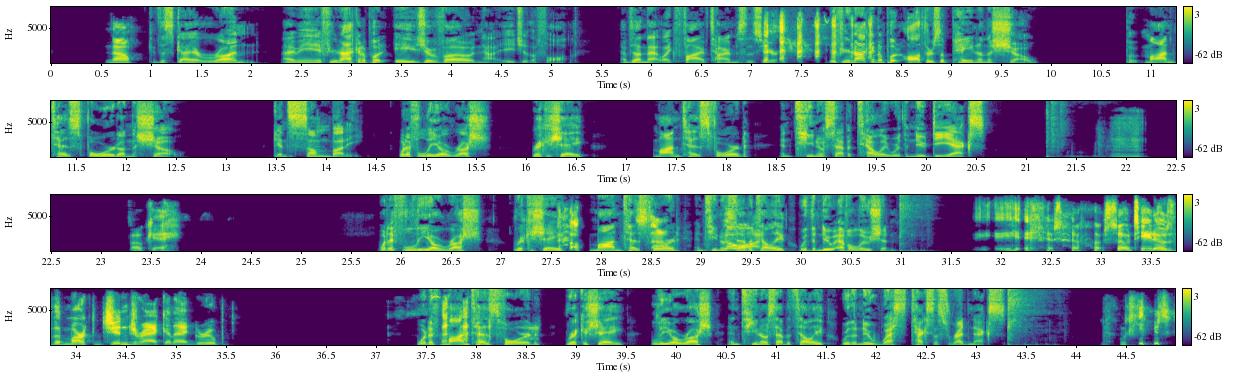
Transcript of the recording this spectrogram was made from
No, give this guy a run. I mean, if you're not going to put Age of uh, not Age of the Fall, I've done that like five times this year. if you're not going to put Authors of Pain on the show, put Montez Ford on the show against somebody. What if Lio Rush, Ricochet, Montez Ford, and Tino Sabbatelli were the new DX? Okay. What if Lio Rush, Ricochet, no, Montez stop. Ford, and Tino Go Sabbatelli on. with the new Evolution? so Tito's the Mark Jindrak of that group. What if Montez Ford, Ricochet, Lio Rush, and Tino Sabbatelli were the new West Texas Rednecks?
